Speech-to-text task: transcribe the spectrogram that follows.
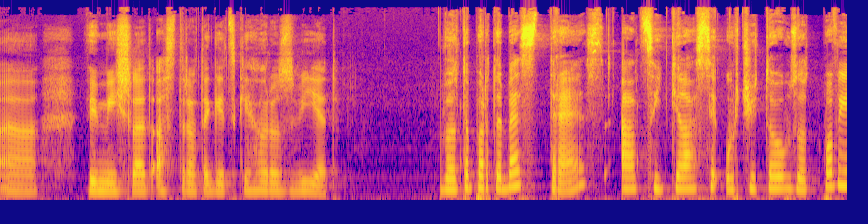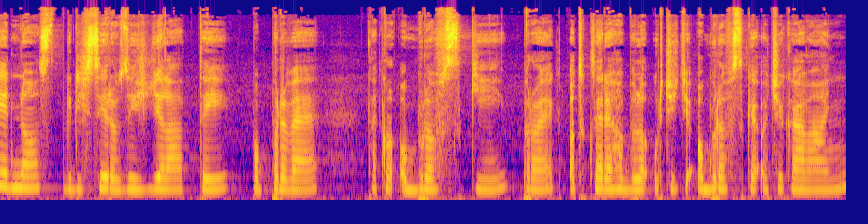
eh, vymýšlet a strategicky ho rozvíjet. Byl to pro tebe stres a cítila si určitou zodpovědnost, když si rozjížděla ty poprvé takhle obrovský projekt, od kterého bylo určitě obrovské očekávání?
